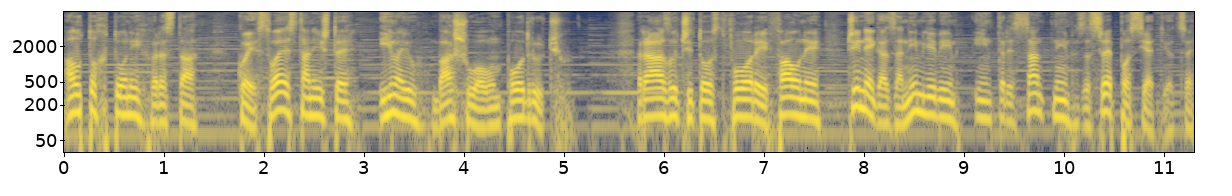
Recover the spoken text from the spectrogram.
autohtonih vrsta koje svoje stanište imaju baš u ovom području. Različitost flore i faune čine ga zanimljivim i interesantnim za sve posjetioce,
